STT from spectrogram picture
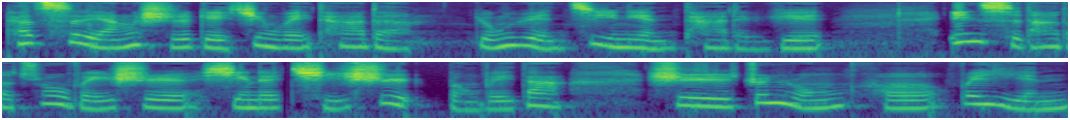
他赐粮食给敬畏他的，永远纪念他的约。因此，他的作为是行的奇事，本为大，是尊荣和威严，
